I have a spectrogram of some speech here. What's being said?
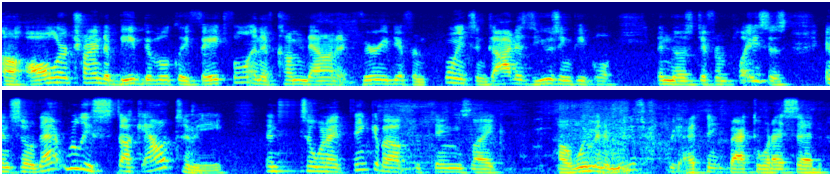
Uh, all are trying to be biblically faithful and have come down at very different points, and God is using people in those different places. And so that really stuck out to me. And so when I think about the things like uh, women in ministry, I think back to what I said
